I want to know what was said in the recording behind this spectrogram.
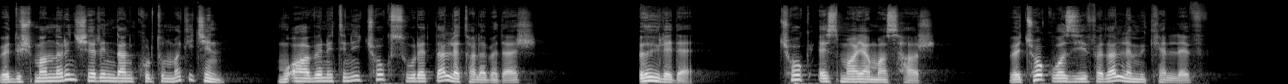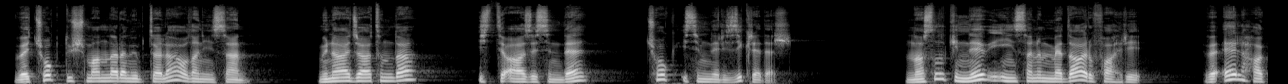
ve düşmanların şerrinden kurtulmak için muavenetini çok suretlerle talep eder. Öyle de çok esmaya mazhar ve çok vazifelerle mükellef ve çok düşmanlara müptela olan insan, münacatında, istiazesinde çok isimleri zikreder. Nasıl ki nev-i insanın medar fahri ve el-hak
